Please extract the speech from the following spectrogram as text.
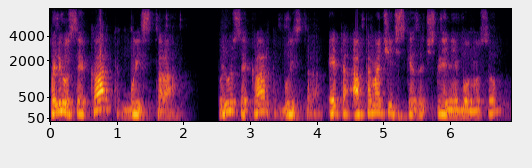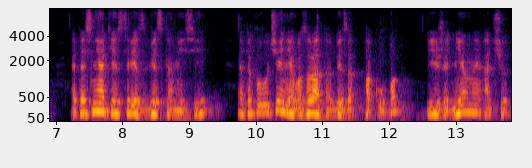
плюсы карт быстро. Плюсы карт быстро. Это автоматическое зачисление бонусов. Это снятие средств без комиссии. Это получение возврата без покупок ежедневный отчет.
